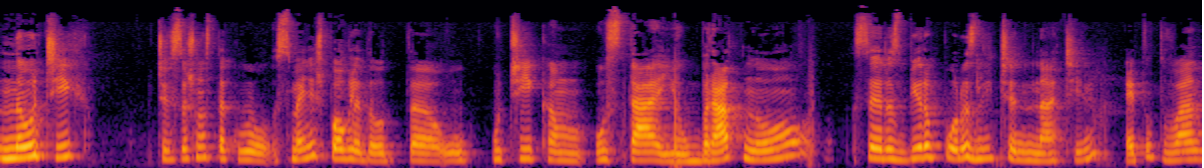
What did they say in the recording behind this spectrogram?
научих че всъщност ако смениш погледа от очи към уста и обратно, се разбира по различен начин. Ето това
